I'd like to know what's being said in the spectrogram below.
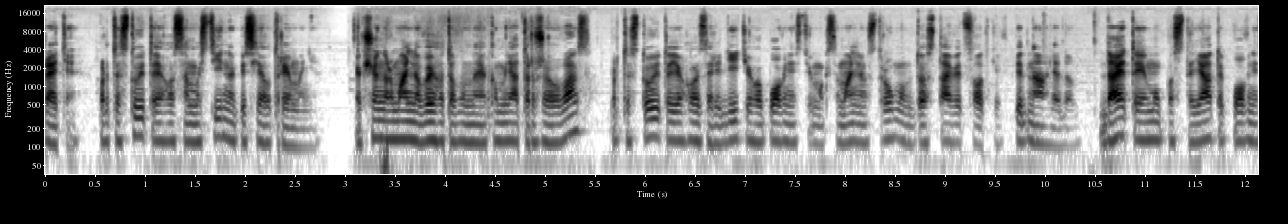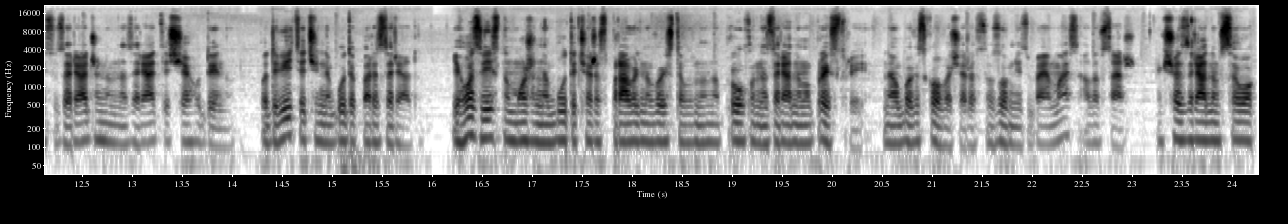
Третє. Протестуйте його самостійно після отримання. Якщо нормально виготовлений акумулятор вже у вас, протестуйте його, зарядіть його повністю максимальним струмом до 100% під наглядом. Дайте йому постояти повністю зарядженим на зарядці ще годину. Подивіться, чи не буде перезаряду. Його, звісно, може не бути через правильно виставлену напругу на зарядному пристрої, не обов'язково через розумність BMS, але все ж. Якщо зарядом все ок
